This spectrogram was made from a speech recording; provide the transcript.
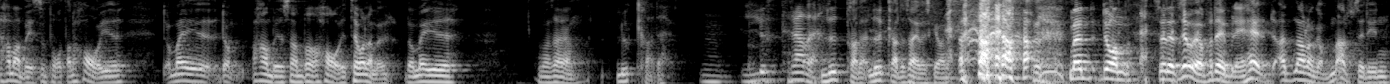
Hammarby-supportrarna har ju... De är ju... De, Hammarby har ju tålamod. De är ju... Vad man säger? Luckrade. Luttrade. Luttrade, luckrade säger vi i Skåne. Men de, så det tror jag, för det blir helt, att när de går på match så är det en,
